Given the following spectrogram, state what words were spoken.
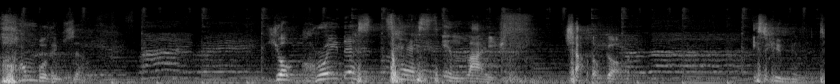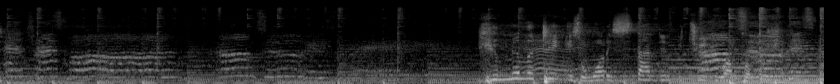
Humble himself. Your greatest test in life, child of God, is humility. And transformed. Come to his way. Humility is what is standing between you and promotion.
